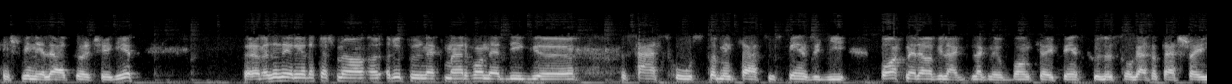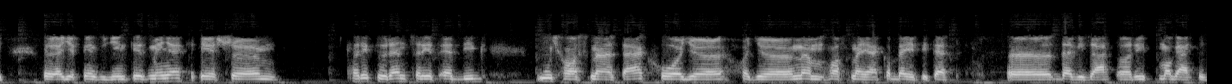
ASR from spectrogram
és vinné le a költségét. Ez azért érdekes, mert a Ripple-nek már van eddig ö, 120, több mint 120 pénzügyi partnere, a világ legnagyobb bankjai, pénzküldő szolgáltatásai, ö, egyéb pénzügyi intézmények, és a Ripple rendszerét eddig úgy használták, hogy, hogy nem használják a beépített devizát, a RIP, magát az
